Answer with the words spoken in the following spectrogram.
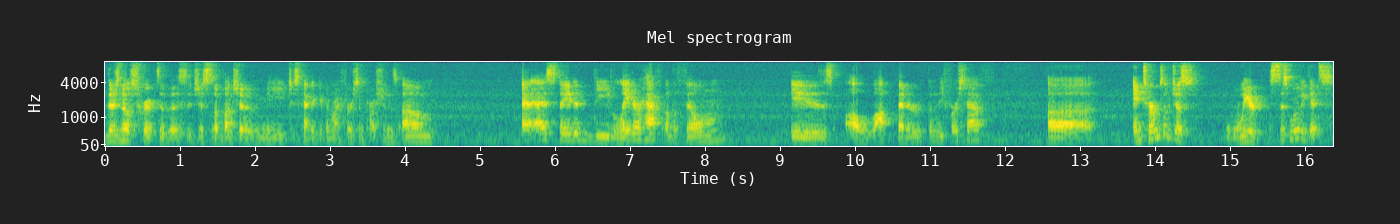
there's no script to this. It's just a bunch of me just kind of giving my first impressions. Um, as stated, the later half of the film is a lot better than the first half. Uh, in terms of just weirdness, this movie gets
